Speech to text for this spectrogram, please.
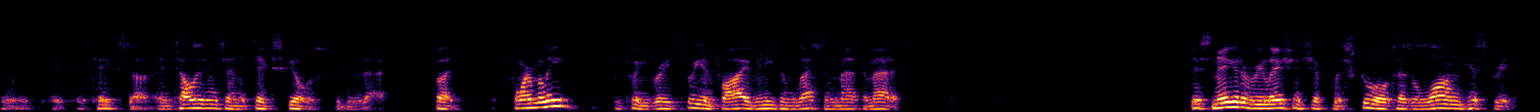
It, it, takes uh, intelligence and it takes skills to do that. But formally, between grade three and five, and even less in mathematics, this negative relationship with schools has a long history.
